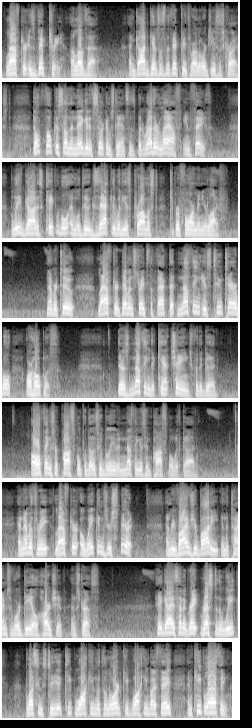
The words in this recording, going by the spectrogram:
laughter is victory. I love that. And God gives us the victory through our Lord Jesus Christ. Don't focus on the negative circumstances, but rather laugh in faith. Believe God is capable and will do exactly what He has promised to perform in your life. Number two, laughter demonstrates the fact that nothing is too terrible or hopeless. There's nothing that can't change for the good. All things are possible to those who believe, and nothing is impossible with God. And number three, laughter awakens your spirit and revives your body in the times of ordeal, hardship, and stress. Hey guys, have a great rest of the week. Blessings to you. Keep walking with the Lord, keep walking by faith, and keep laughing.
